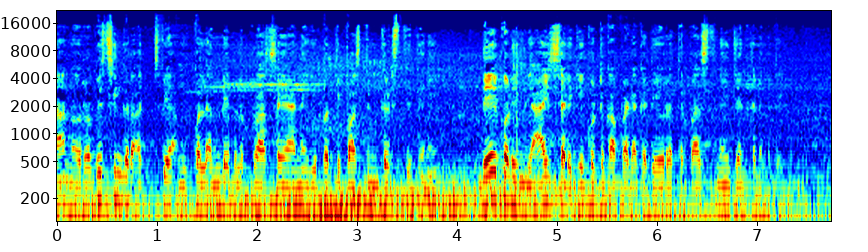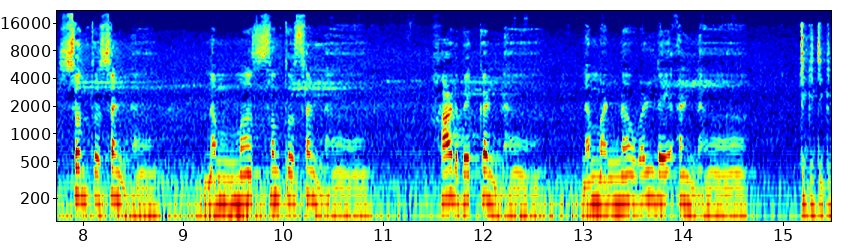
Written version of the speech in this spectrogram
ನಾನು ರವಿ ಸಿಂಗರ್ ಅಚ್ವಿ ಅಂಕೋಲ್ ಅಂಬೇಬಲ್ ಪ್ರಾಸಯಾನ ಬತ್ತಿ ಪಾಸ್ತಿನ ತಿಳಿಸ್ತಿದ್ದೇನೆ. ದೇವಕೊಡಿ ಆಯ್ ಸರಿಗೆ ಕೊಟ್ಟು ಕಾಪಾಡಕ ದೇವರ ಹತ್ರ ಪಾಸ್ತಿನಿ ಜನತೆ ಸಂತೋಷ ಸಣ್ಣ ನಮ್ಮ ಸಂತೋಷ ಸಣ್ಣ ಹಾಡ್ಬೇಕಣ್ಣ. ನಮ್ಮಣ್ಣ ಒಳ್ಳೆ ಅಣ್ಣ. ಟಿಕ್ ಟಿಕ್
